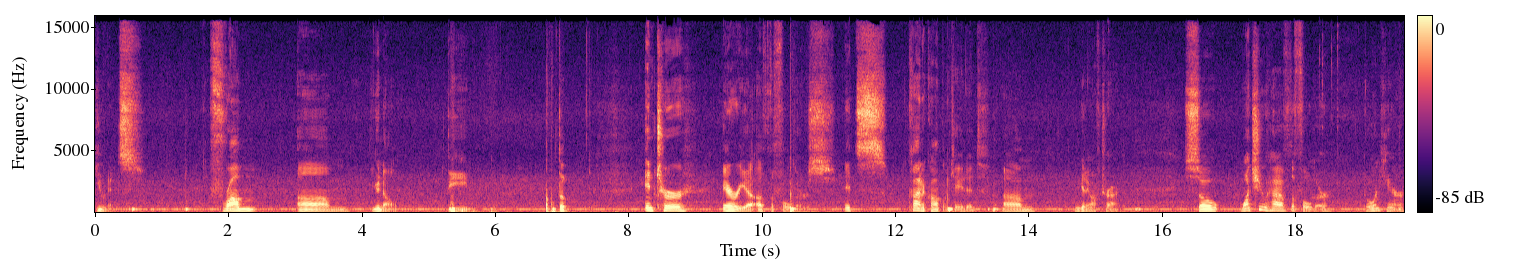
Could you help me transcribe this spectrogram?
units from um you know the the inter area of the folders. It's kind of complicated. Um, I'm getting off track. So once you have the folder, go in here.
